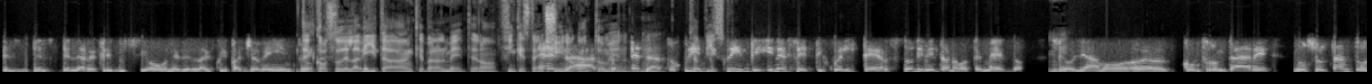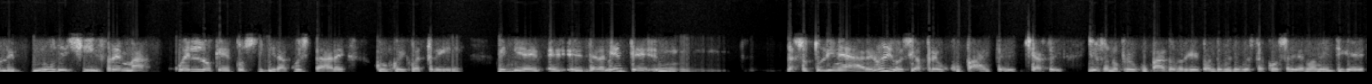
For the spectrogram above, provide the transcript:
del, del, della retribuzione, dell'equipaggiamento. Del costo della vita anche banalmente, no? finché sta in esatto, Cina quantomeno. Esatto, mm, quindi, quindi in effetti quel terzo diventa una volta e mezzo se mm. vogliamo eh, confrontare non soltanto le nude cifre, ma quello che è possibile acquistare con quei quattrini. Quindi è, è, è veramente mh, mm, da sottolineare, non dico sia preoccupante, certo io sono preoccupato perché quando vedo questa corsa di armamenti che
